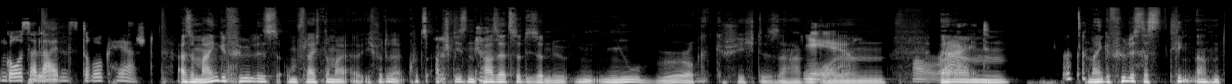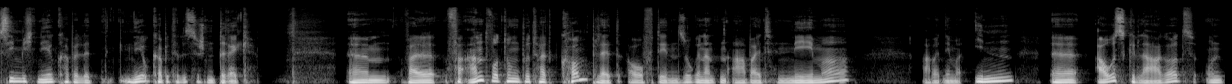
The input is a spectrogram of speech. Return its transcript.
ein großer Leidensdruck herrscht. Also mein Gefühl ist, um vielleicht nochmal, ich würde kurz abschließend ein paar Sätze dieser New, New Work-Geschichte sagen Yeah. wollen. Alright. Ähm, mein Gefühl ist, das klingt nach einem ziemlich neokapital- neokapitalistischen Dreck. Ähm, weil Verantwortung wird halt komplett auf den sogenannten Arbeitnehmer, Arbeitnehmerin äh, ausgelagert und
